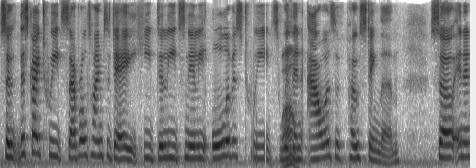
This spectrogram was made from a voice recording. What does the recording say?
So, this guy tweets several times a day. He deletes nearly all of his tweets Wow. within hours of posting them. So, in an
